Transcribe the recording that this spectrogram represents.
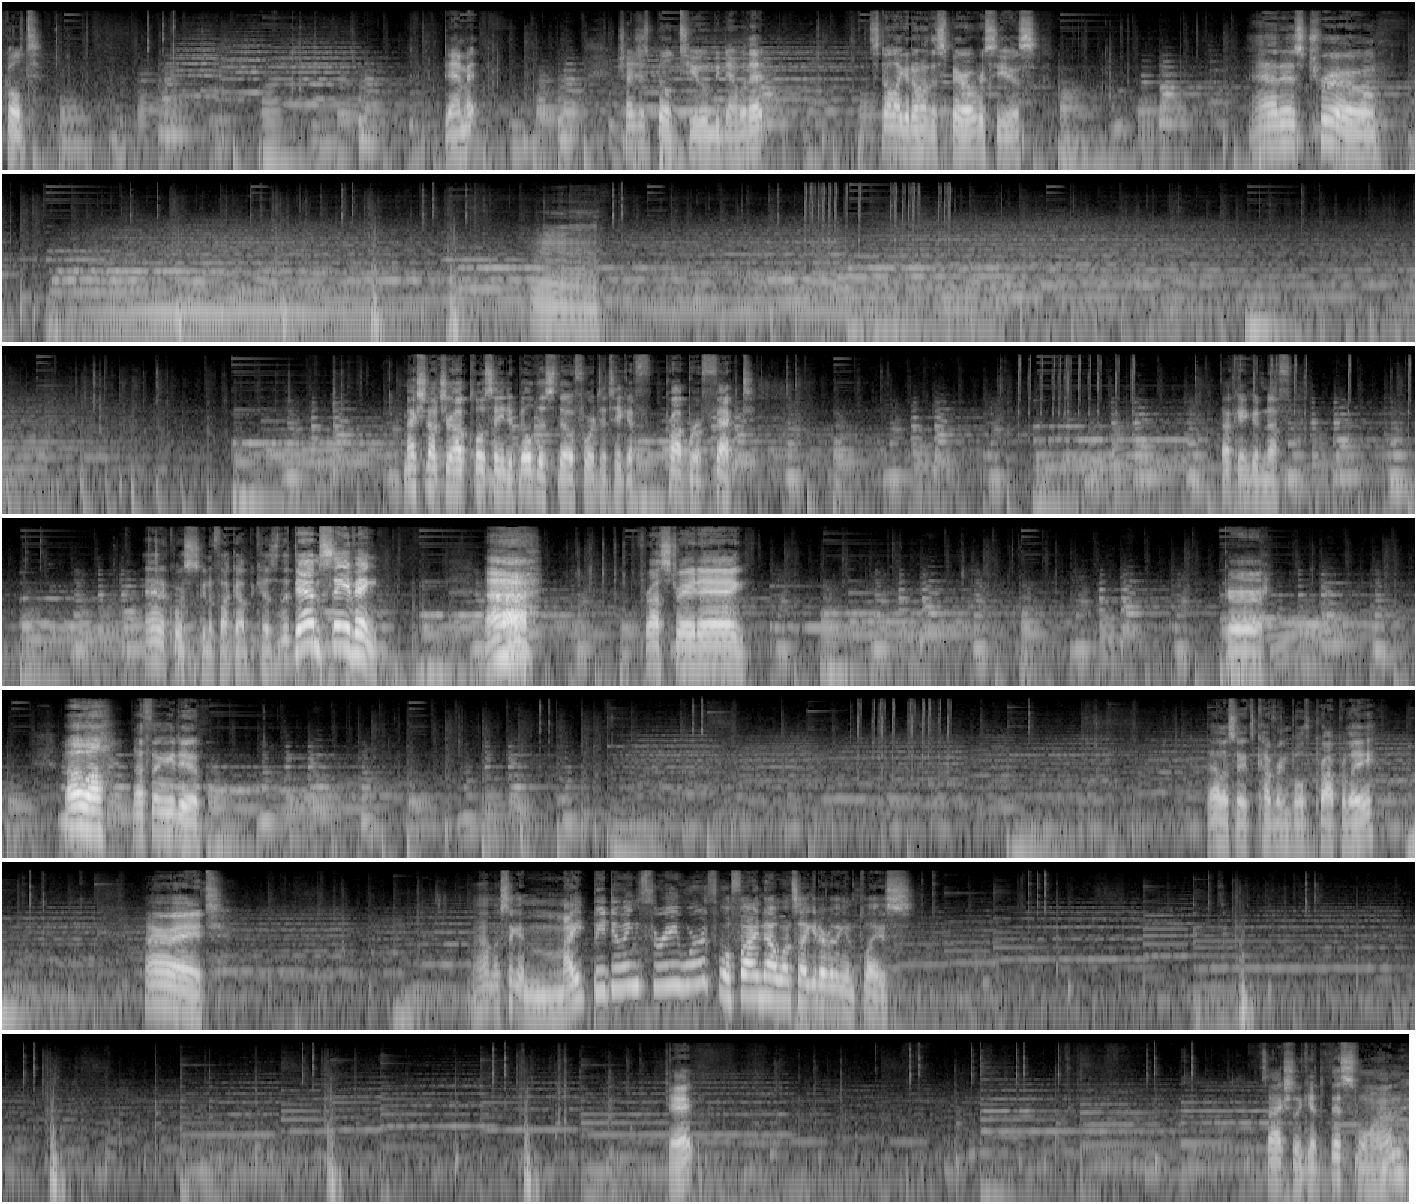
Difficult. Damn it. Should I just build two and be done with it? It's not like I don't have the spare overseers. That is true. Actually not sure how close I need to build this, though, for it to take a proper effect. Okay, good enough. And, of course, it's gonna fuck up because of the damn saving! Ah! Frustrating! Grr. Oh well, nothing you do. Looks like it's covering both properly. Alright. Well, looks like it might be doing three worth. We'll find out once I get everything in place. Okay. Actually get this one.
